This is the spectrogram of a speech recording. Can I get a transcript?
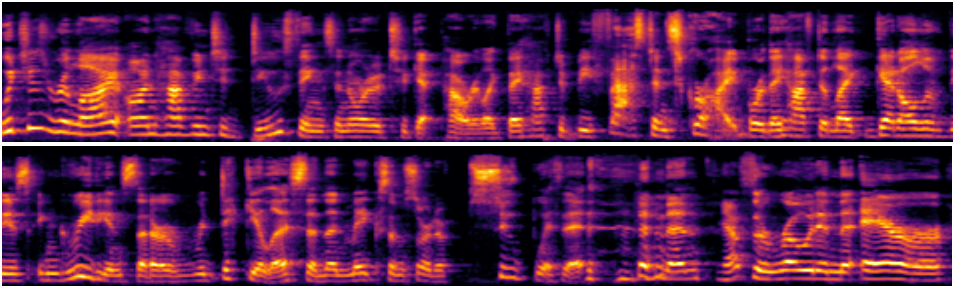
witches rely on having to do things in order to get power. Like they have to be fast and scribe, or they have to like get all of these ingredients that are ridiculous and then make some sort of soup with it and then Yep. throw it in the air or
